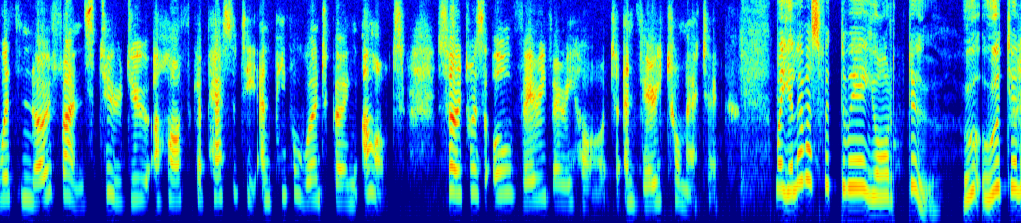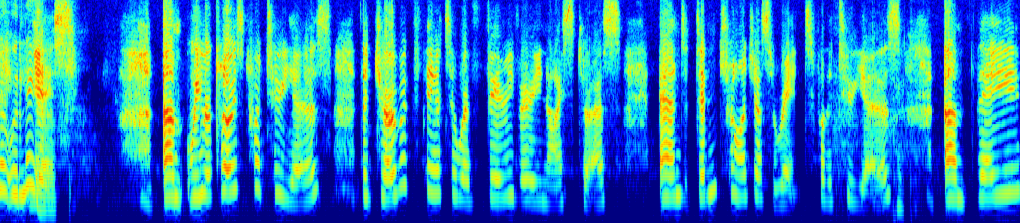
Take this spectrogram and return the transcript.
with no funds to do a half capacity, and people weren't going out. So it was all very, very hard and very traumatic. Maar julle was vir 2 jaar toe. Hoe hoe het julle oorleef? Yes. Um, we were closed for two years. The Joburg Theatre were very, very nice to us and didn't charge us rent for the two years. Um, they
